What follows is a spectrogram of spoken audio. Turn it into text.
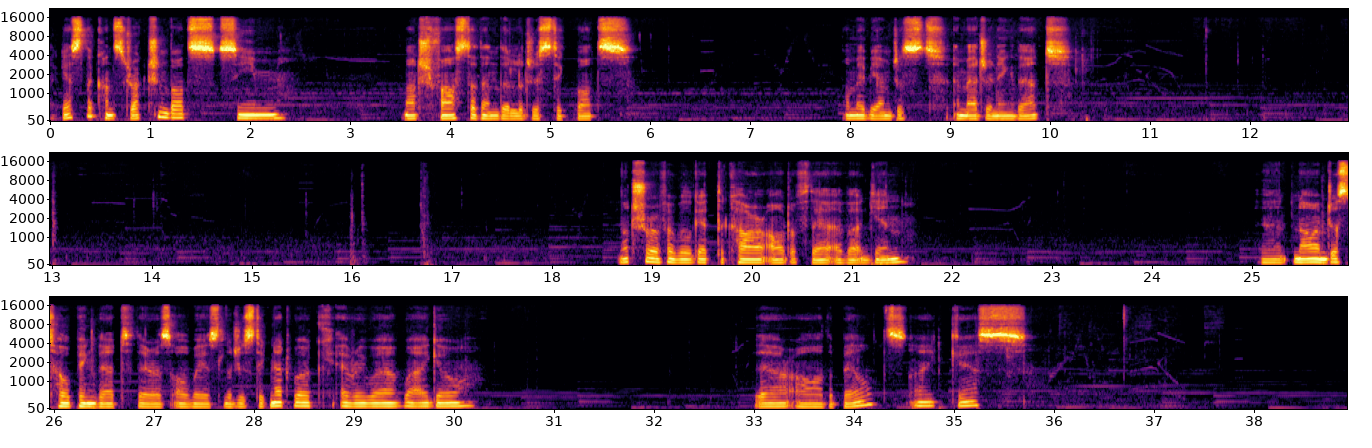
I guess the construction bots seem much faster than the logistic bots. Or maybe I'm just imagining that. Not sure if I will get the car out of there ever again. And now I'm just hoping that there is always logistic network everywhere where I go. There are the belts, I guess.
